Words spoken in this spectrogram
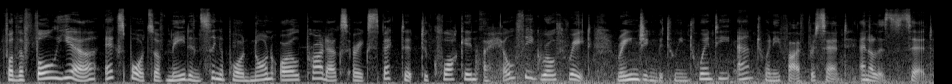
For the full year, exports of made in Singapore non oil products are expected to clock in a healthy growth rate ranging between 20 and 25%, analysts said.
